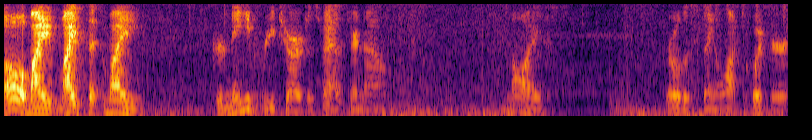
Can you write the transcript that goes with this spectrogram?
Oh, my my my grenade recharges faster now. Nice. Throw this thing a lot quicker.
